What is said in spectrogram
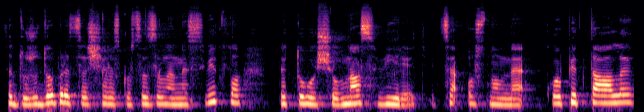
це дуже добре. Це ще раз це зелене світло для того, що в нас вірять. І це основне. Капітали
